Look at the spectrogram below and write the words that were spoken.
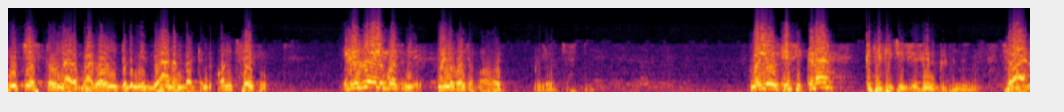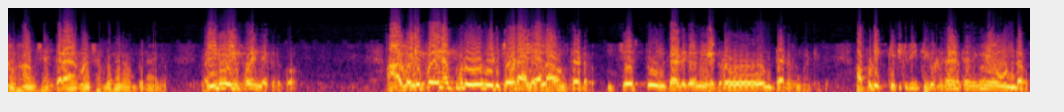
పూజ చేస్తూ ఉన్నారు. భగవంతుడి మీద ధ్యానం పెట్టండి కొంతసేపు. ఎక్కడికో వెళ్ళిపోతుంది. మళ్ళీ కొంచెం మళ్ళీ వచ్చేస్తుంది. మళ్ళీ వచ్చేసి ఇక్కడ అంటుంది శివాయన మహాం శంకరాయన సంభవన ఆయన మళ్ళీ వెళ్ళిపోయింది ఎక్కడికో ఆ వెళ్ళిపోయినప్పుడు వీడు చూడాలి ఎలా ఉంటాడు. ఇది చేస్తూ ఉంటాడు కానీ ఎక్కడో ఉంటాడు అనమాట అప్పుడు కిచికిచి ఉండవు.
